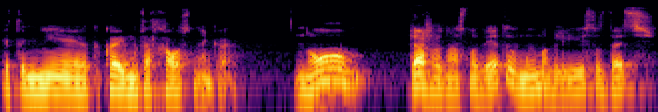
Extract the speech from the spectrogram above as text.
это не какая-нибудь артхаусная игра. Но даже на основе этого мы могли создать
